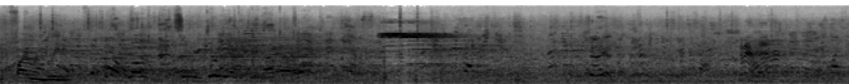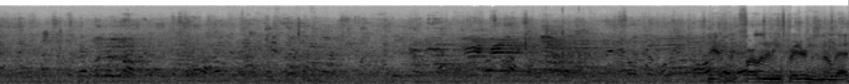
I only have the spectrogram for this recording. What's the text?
McFarland bleeding. Come here, man. McFarland, an eighth grader, he's in the red.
